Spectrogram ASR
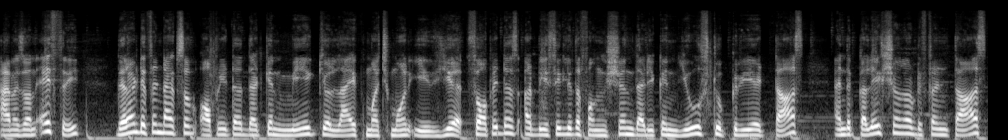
Amazon S3, there are different types of operators that can make your life much more easier. So operators are basically the function that you can use to create tasks and the collection of different tasks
